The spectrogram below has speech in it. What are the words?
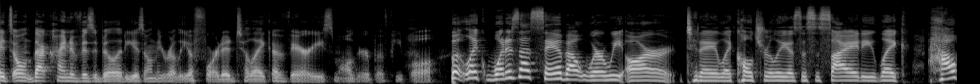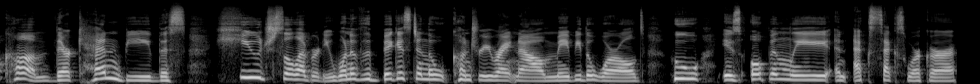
it's on that kind of visibility is only really afforded to like a very small group of people. But like what does that say about where we are today like culturally as a society? Like how come there can be this huge celebrity, one of the biggest in the country right now, maybe the world, who is openly an ex-sex worker?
